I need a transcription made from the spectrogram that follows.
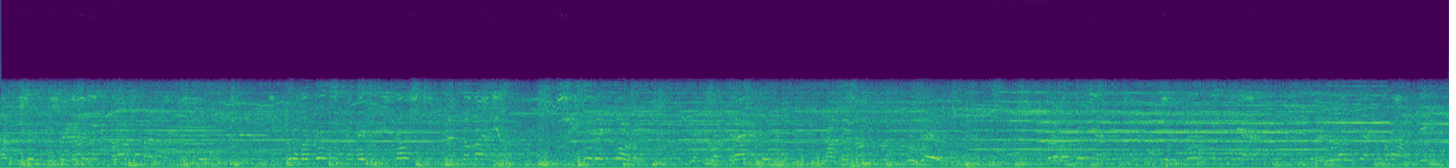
nad przestrzeganiem praw i wprowadzenie kadencyjności imprezowania i dyrektorów lub kontraktów na zarządców muzeum. Wprowadzenie Thank you.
